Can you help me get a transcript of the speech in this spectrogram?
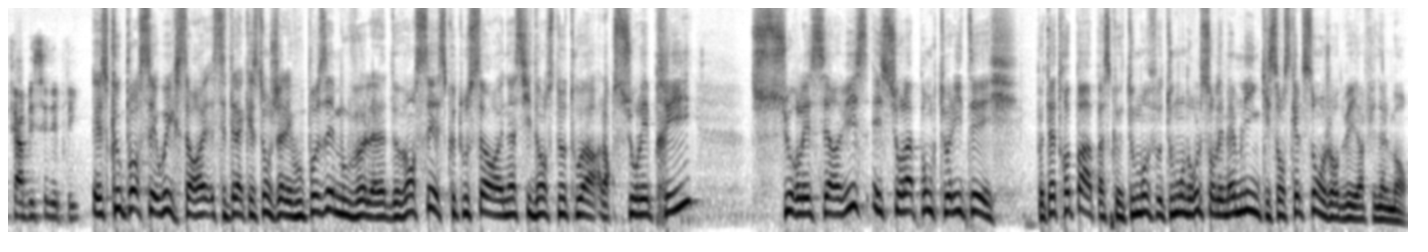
faire baisser les prix. Est-ce que vous pensez, oui, que c'était la question que j'allais vous poser, vous veulent la devancer. Est-ce que tout ça aurait une incidence notoire? Alors sur les prix, sur les services et sur la ponctualité Peut-être pas, parce que tout le monde, roule sur les mêmes lignes qui sont ce qu'elles sont aujourd'hui, hein, finalement.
